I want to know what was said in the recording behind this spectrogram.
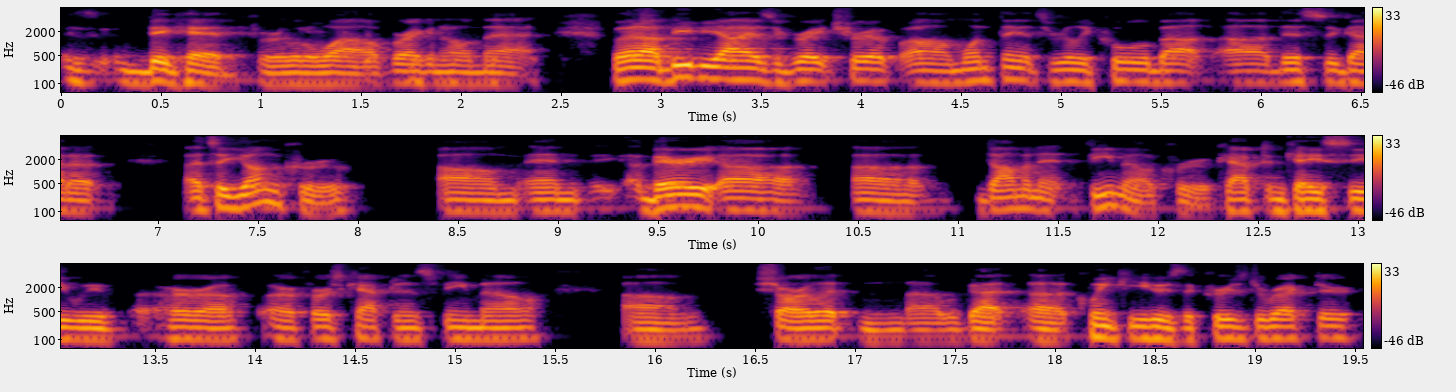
his big head for a little while, bragging on that. But uh, BVI is a great trip. Um, one thing that's really cool about uh, this, we got a it's a young crew, um, and a very uh, uh, dominant female crew. Captain Casey, we've her uh, our first captain is female. Um, Charlotte, and uh, we've got uh, Quinky, who's the cruise director.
